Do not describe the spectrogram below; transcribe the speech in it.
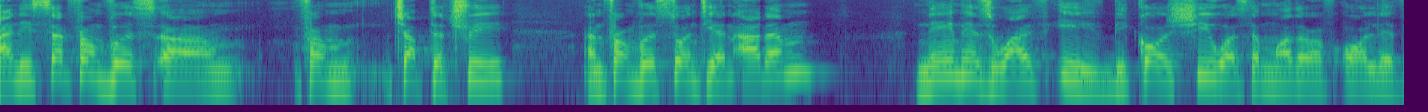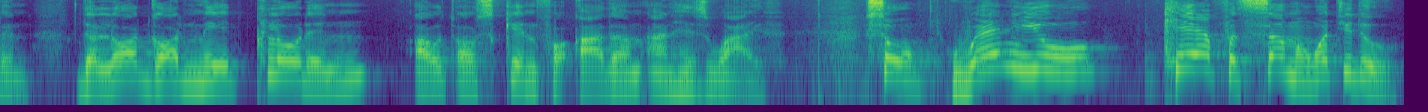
and he said from verse um, from chapter 3 and from verse 20 and adam named his wife eve because she was the mother of all living the lord god made clothing out of skin for adam and his wife. So when you care for someone what you do?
